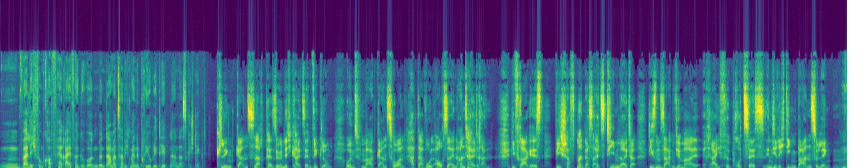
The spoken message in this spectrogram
Mm, weil ich vom Kopf her reifer geworden bin. Damals habe ich meine Prioritäten anders gesteckt. Klingt ganz nach Persönlichkeitsentwicklung. Und Marc Ganzhorn hat da wohl auch seinen Anteil dran. Die Frage ist, wie schafft man das als Teamleiter, diesen, sagen wir mal, Reifeprozess in die richtigen Bahnen zu lenken?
